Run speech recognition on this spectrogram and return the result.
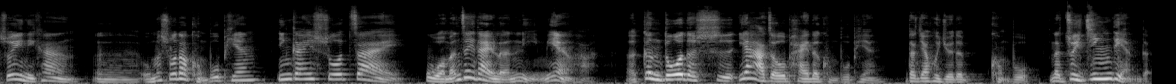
所以你看，嗯，我们说到恐怖片，应该说在我们这代人里面，哈，呃，更多的是亚洲拍的恐怖片，大家会觉得恐怖。那最经典的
